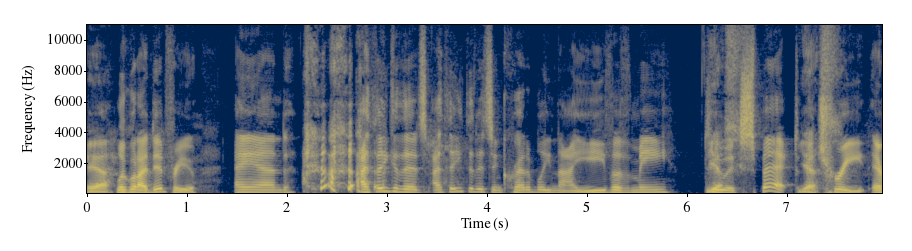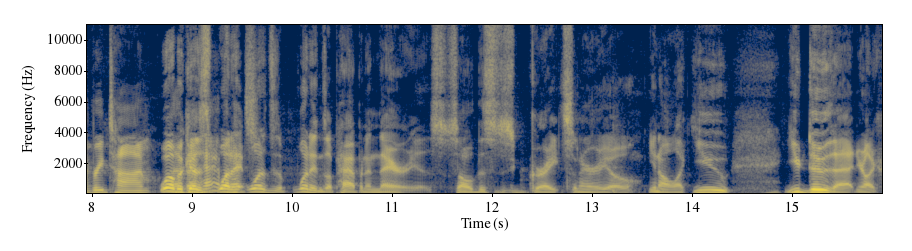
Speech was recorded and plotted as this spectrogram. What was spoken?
Yeah. Look what I did for you. And I think that it's, I think that it's incredibly naive of me to Yes. expect a treat every time. Well, that because that what what what ends up happening there is so this is a great scenario. You know, like you you do that and you're like,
